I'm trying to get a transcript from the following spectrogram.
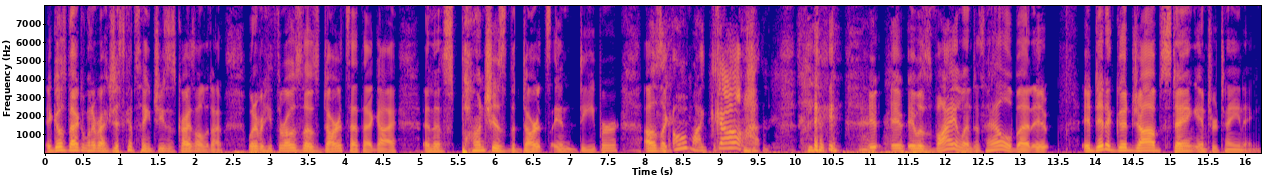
it goes back to whenever I just kept saying Jesus Christ all the time. Whenever he throws those darts at that guy and then punches the darts in deeper, I was like, oh my God. it, it, it was violent as hell, but it, it did a good job staying entertaining.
